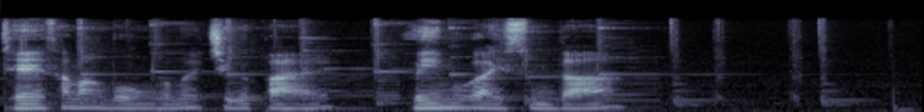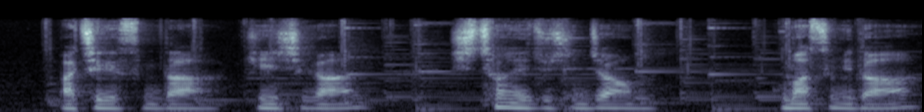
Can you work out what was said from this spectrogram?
재사망보험금을 지급할 의무가 있습니다. 마치겠습니다. 긴 시간 시청해주신 점 고맙습니다.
